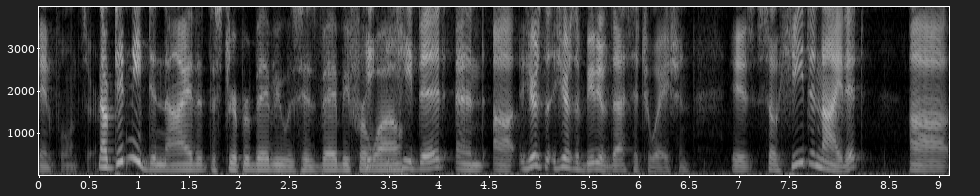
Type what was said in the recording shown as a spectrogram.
influencer. Now, didn't he deny that the stripper baby was his baby for a He- while? He did, and uh, here's the here's the beauty of that situation is so he denied it. Uh,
